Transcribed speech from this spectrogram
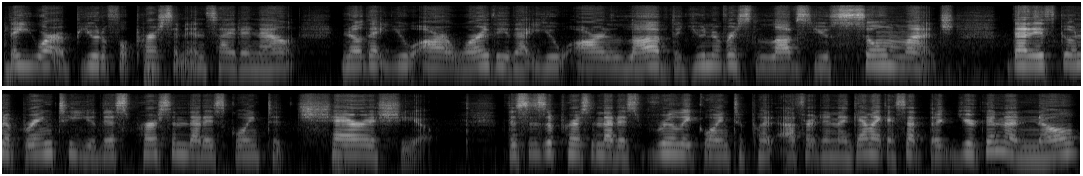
that you are a beautiful person inside and out. Know that you are worthy, that you are loved. The universe loves you so much that it's going to bring to you this person that is going to cherish you. This is a person that is really going to put effort. And again, like I said, you're going to know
